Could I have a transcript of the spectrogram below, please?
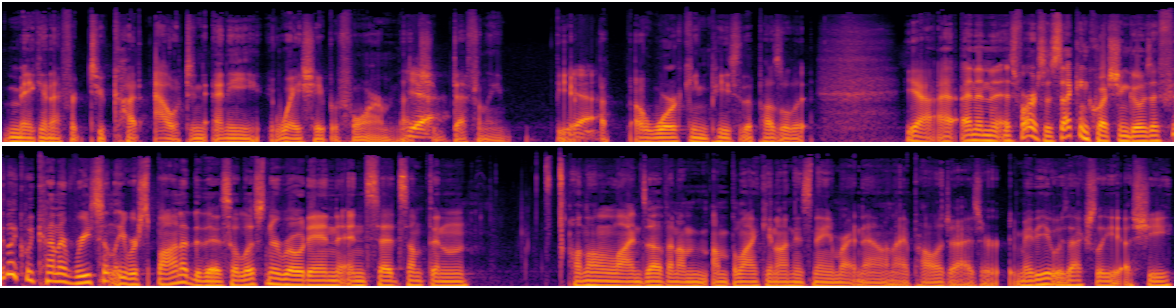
make an effort to cut out in any way, shape, or form. That yeah. should definitely be yeah. a, a, working piece of the puzzle. But yeah, and then as far as the second question goes, I feel like we kind of recently responded to this. A listener wrote in and said something along the lines of, and I'm I'm blanking on his name right now, and I apologize, or maybe it was actually a she.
